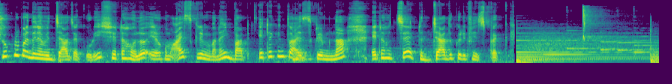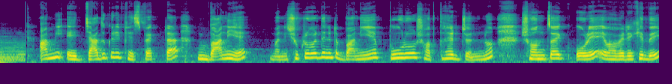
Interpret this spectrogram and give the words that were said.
শুক্রবার দিন আমি যা যা করি সেটা হলো এরকম আইসক্রিম বানাই বাট এটা কিন্তু আইসক্রিম না এটা হচ্ছে একটা জাদুকরি ফেস প্যাক আমি এই জাদুকরি ফেস প্যাকটা বানিয়ে মানে শুক্রবার দিন এটা বানিয়ে পুরো সপ্তাহের জন্য সঞ্চয় করে এভাবে রেখে দেই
